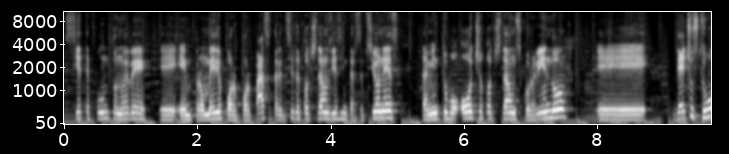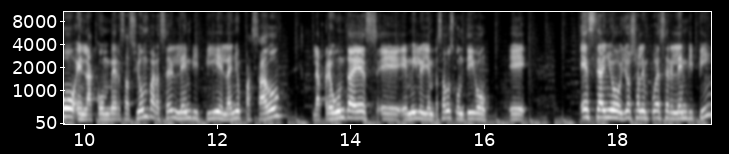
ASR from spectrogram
7.9 eh, en promedio por, por pase, 37 touchdowns, 10 intercepciones, también tuvo 8 touchdowns corriendo. Eh, de hecho, estuvo en la conversación para ser el MVP el año pasado. La pregunta es, eh, Emilio, y empezamos contigo este año Josh Allen puede ser el MVP?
